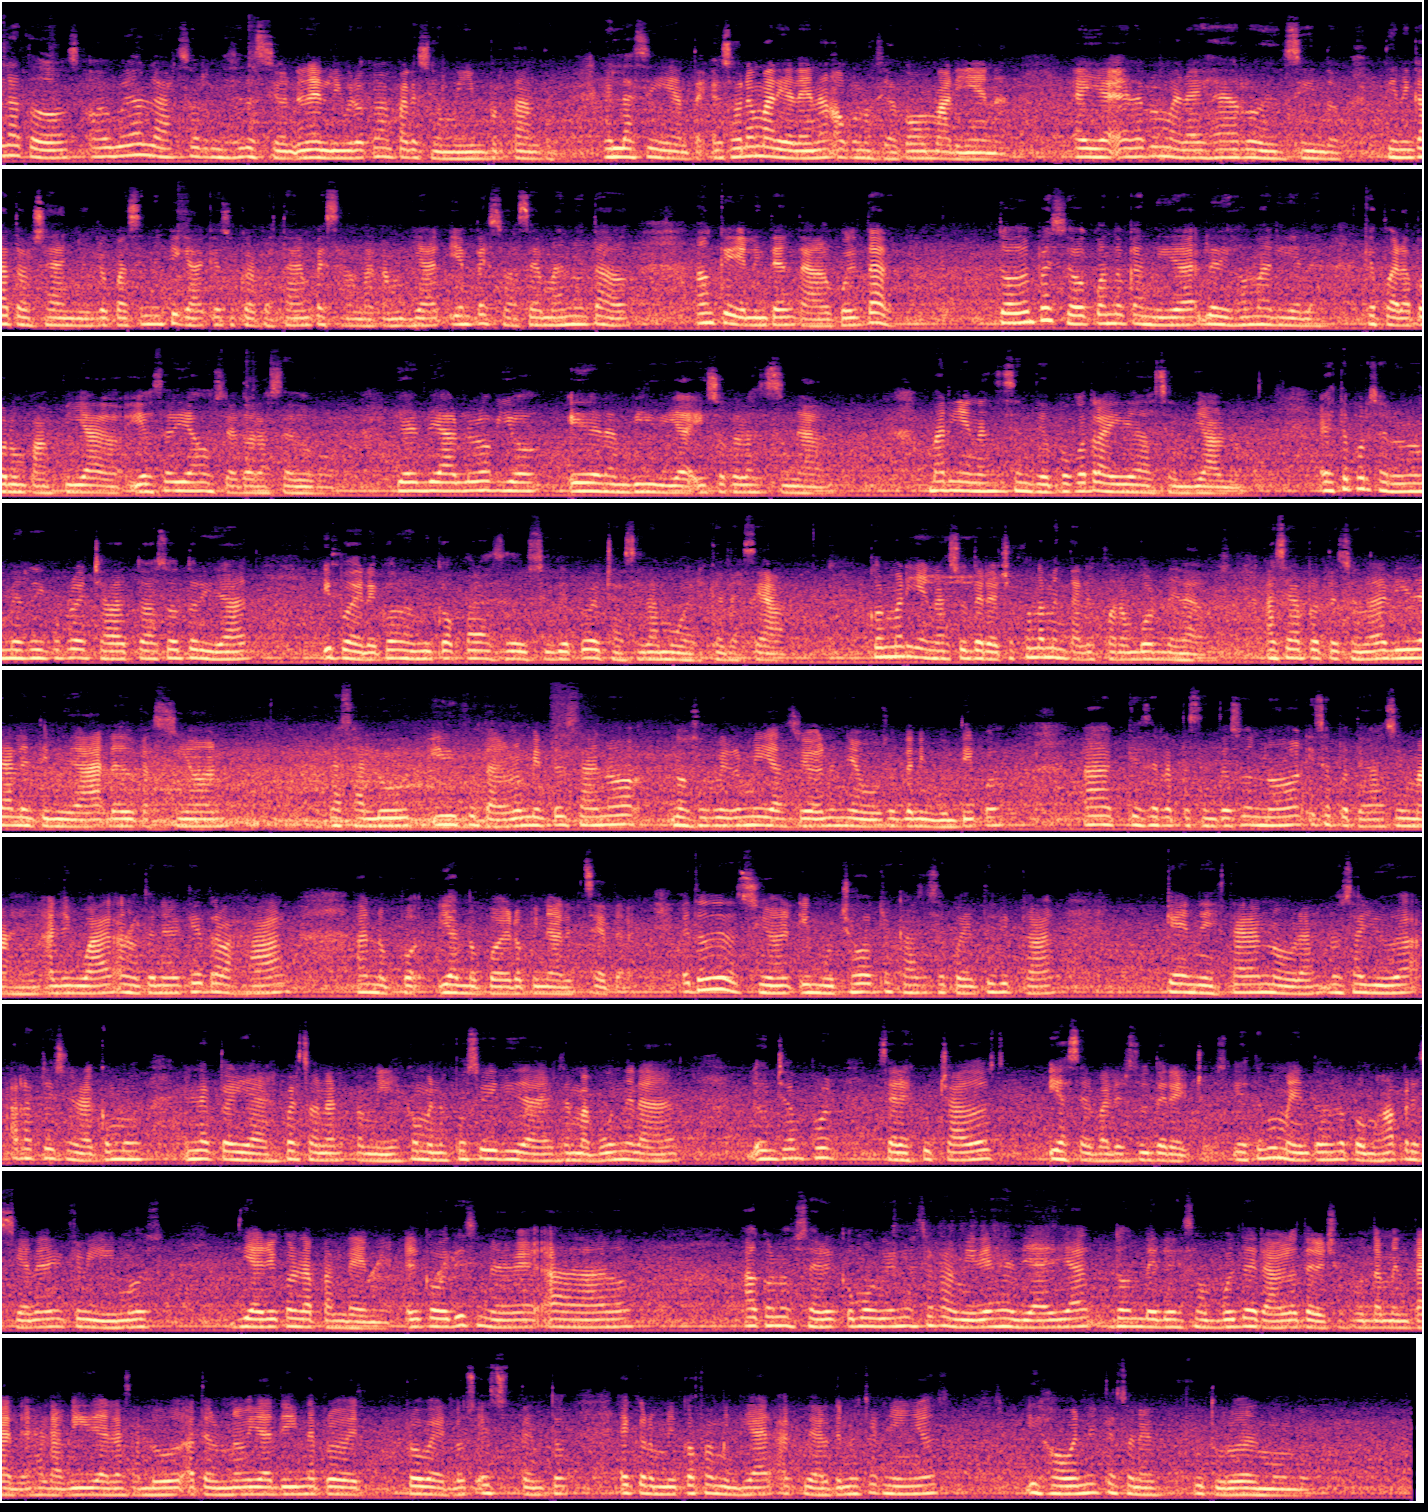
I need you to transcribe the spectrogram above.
Hola a todos, hoy voy a hablar sobre una situación en el libro que me pareció muy importante. Es la siguiente, es sobre María Elena o conocida como Mariena. Ella es la primera hija de Rudencindo, tiene 14 años, lo cual significa que su cuerpo estaba empezando a cambiar y empezó a ser más notado, aunque ella lo intentaba ocultar. Todo empezó cuando Candida le dijo a Mariela que fuera por un pan pillado y ese día José la sedujo. Y el diablo lo vio y de la envidia hizo que lo asesinaran. Mariana se sentía un poco atraída hacia el diablo. Este por ser un hombre rico aprovechaba toda su autoridad y poder económico para seducir y aprovecharse de las mujeres que deseaba. Con Mariana sus derechos fundamentales fueron vulnerados hacia la protección de la vida, la intimidad, la educación, la salud y disfrutar de un ambiente sano, no sufrir humillaciones ni abusos de ningún tipo, a que se represente su honor y se proteja su imagen, al igual a no tener que trabajar a no y al no poder opinar, etc. Esta situación y muchos otros casos se puede identificar que en esta gran obra nos ayuda a reflexionar cómo en la actualidad las personas, las familias con menos posibilidades, las más vulneradas, luchan por ser escuchados y hacer valer sus derechos. Y estos momentos lo podemos apreciar en el que vivimos diario con la pandemia. El COVID-19 ha dado a conocer cómo viven nuestras familias el día a día, donde les son vulnerables los derechos fundamentales a la vida, a la salud, a tener una vida digna, proveer, proveerlos el sustento económico familiar, a cuidar de nuestros niños y jóvenes que son el futuro del mundo.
